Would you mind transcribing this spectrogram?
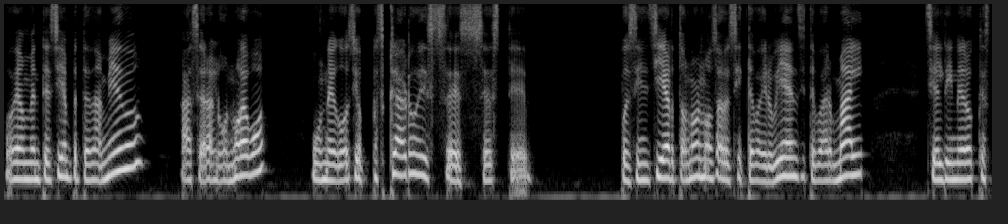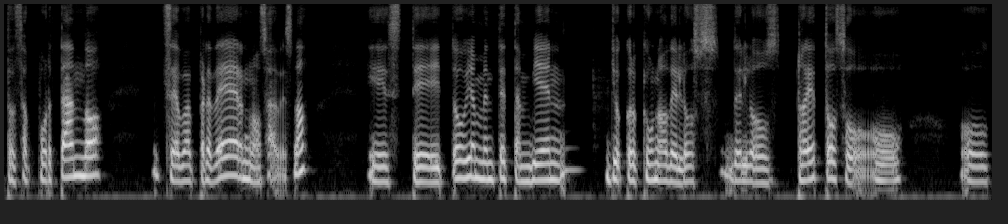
Obviamente siempre te da miedo hacer algo nuevo. Un negocio, pues claro, es, es este, pues incierto, ¿no? No sabes si te va a ir bien, si te va a ir mal, si el dinero que estás aportando se va a perder, no sabes, ¿no? Este, obviamente también yo creo que uno de los, de los retos o, o,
